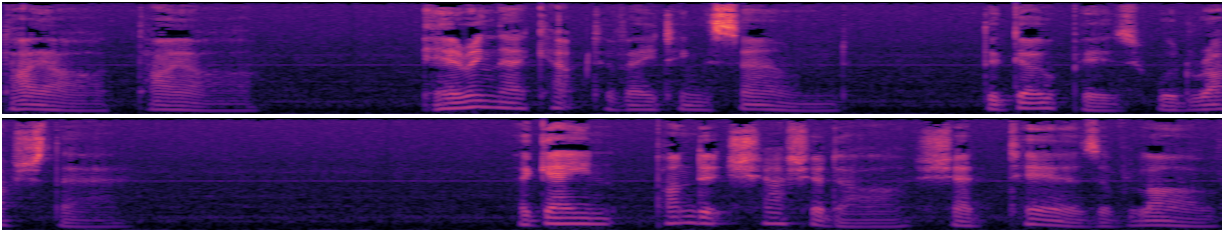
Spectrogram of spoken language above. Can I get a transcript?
taya taya. Hearing their captivating sound, the gopis would rush there Again, Pandit Shashadhar shed tears of love.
